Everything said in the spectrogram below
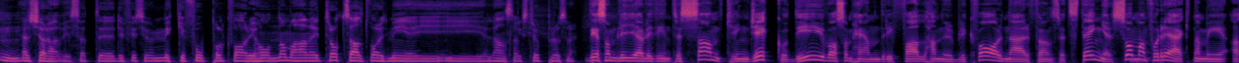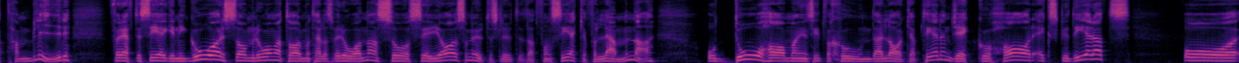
mm. El Sharawi. Så att, eh, det finns ju mycket fotboll kvar i honom och han har ju trots allt varit med i, i landslagstrupper och sådär. Det som blir jävligt intressant kring Dzeko, det är ju vad som händer ifall han nu blir kvar när fönstret stänger, som man får räkna med att han blir. För efter segern igår som Roma tar mot Hellas Verona så ser jag som uteslutet att Fonseca får lämna. Och då har man ju en situation där lagkaptenen Dzeko har exkluderats och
